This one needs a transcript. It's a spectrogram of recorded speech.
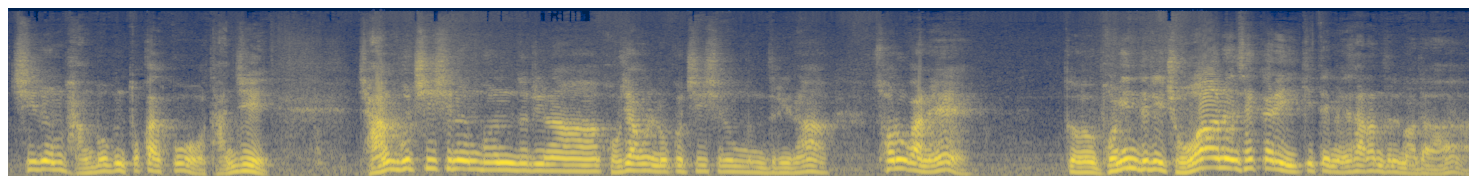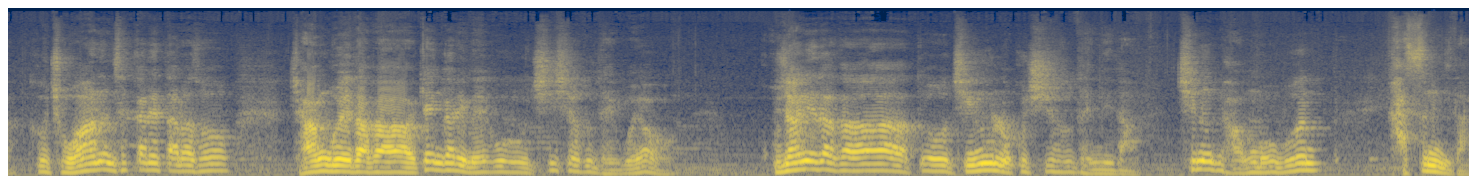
치는 방법은 똑같고 단지 장구 치시는 분들이나 고장을 놓고 치시는 분들이나 서로 간에 그 본인들이 좋아하는 색깔이 있기 때문에 사람들마다 그 좋아하는 색깔에 따라서 장구에다가 깽가리 메고 치셔도 되고요. 구장에다가 또 진을 놓고 치셔도 됩니다. 치는 방법은 같습니다.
